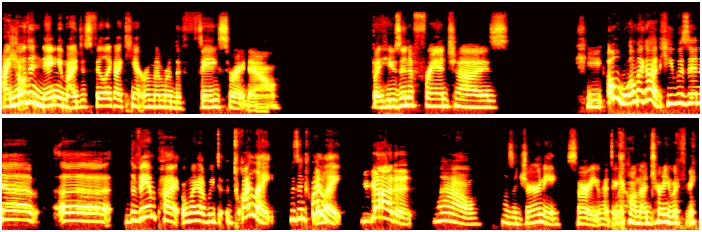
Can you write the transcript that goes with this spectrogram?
I know the name. I just feel like I can't remember the face right now. But he was in a franchise. He oh oh my god, he was in a uh the vampire. Oh my god, we Twilight. He was in Twilight. You got it. Wow, that was a journey. Sorry, you had to go on that journey with me.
